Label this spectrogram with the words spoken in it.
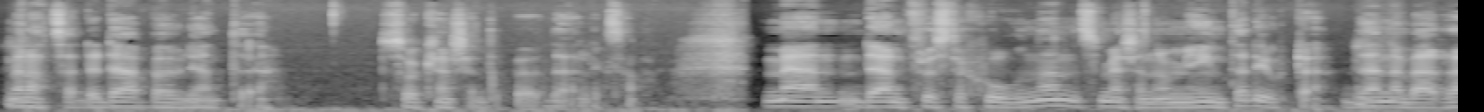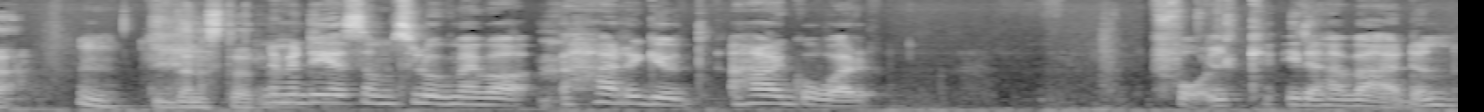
Men att så här, det där behövde jag inte. Så kanske jag inte behövde liksom. Men den frustrationen som jag känner om jag inte hade gjort det, den är värre. Mm. Den är större. Nej, men det som slog mig var, herregud, här går folk i den här världen.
